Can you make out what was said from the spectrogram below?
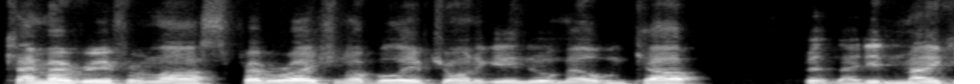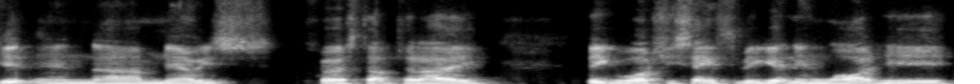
came over here from last preparation, I believe, trying to get into a Melbourne Cup, but they didn't make it. And um, now he's first up today. Big watch. He seems to be getting in light here.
